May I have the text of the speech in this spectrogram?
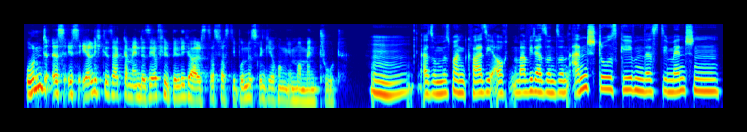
und es ist ehrlich gesagt am Ende sehr viel billiger als das, was die Bundesregierung im Moment tut. Hm. Also muss man quasi auch mal wieder so, so einen Anstoß geben, dass die Menschen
